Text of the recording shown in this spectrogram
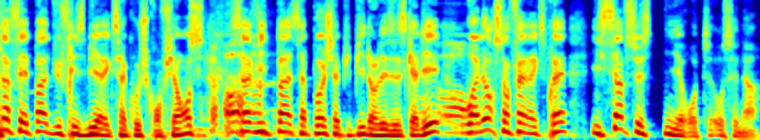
Ça fait pas du frisbee avec sa couche confiance. Ça vide pas sa poche à pipi dans les escaliers. Ou alors, sans faire exprès, ils savent se tenir au, au Sénat.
